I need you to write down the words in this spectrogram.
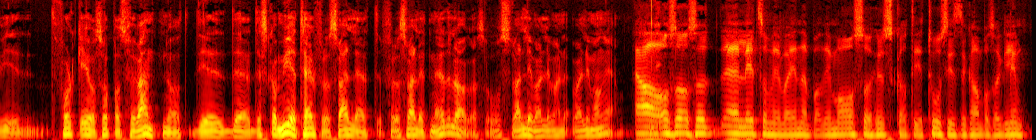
vi, folk er jo såpass forvent nå at det, de, de skal mye til for å svelge et, et nederlag altså, hos veldig, veldig, veldig, veldig mange. Ja, og så er litt som vi var inne på. Vi må også huske at de to siste kampene så har Glimt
